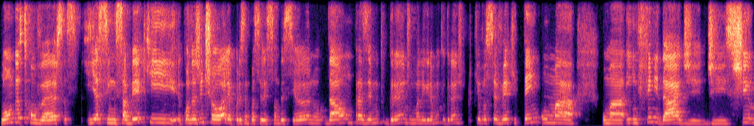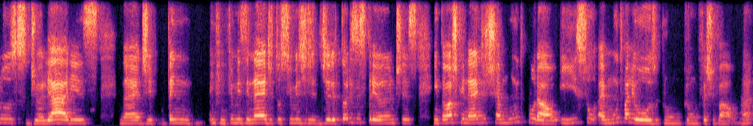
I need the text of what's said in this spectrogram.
longas conversas. E assim, saber que quando a gente olha, por exemplo, a seleção desse ano, dá um prazer muito grande, uma alegria muito grande, porque você vê que tem uma, uma infinidade de estilos, de olhares, né, de tem, enfim, filmes inéditos, filmes de diretores estreantes. Então, acho que o inédit é muito plural e isso é muito valioso para um, um festival, né?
